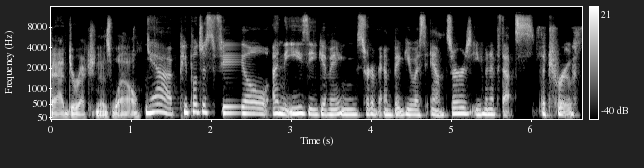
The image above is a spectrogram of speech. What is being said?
bad direction as well. Yeah people just feel uneasy giving sort of ambiguous answers even if that's the truth.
